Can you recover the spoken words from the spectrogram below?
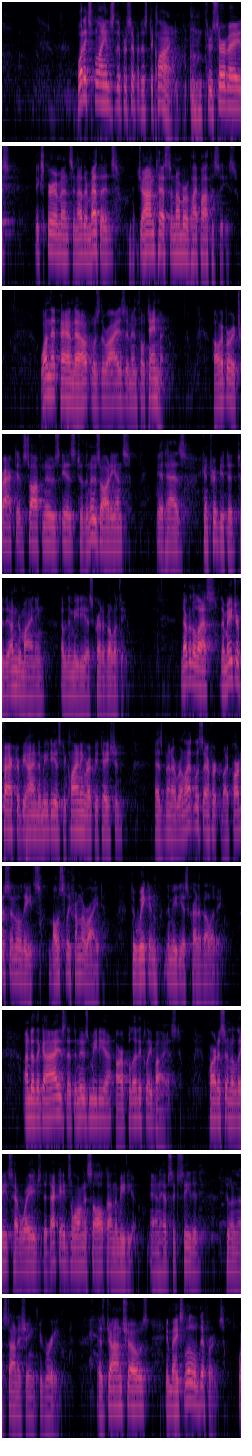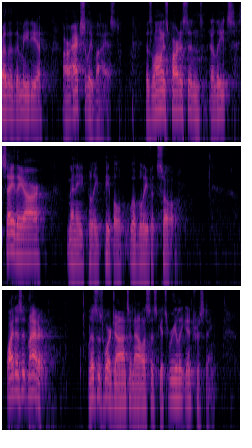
What explains the precipitous decline? Through surveys, experiments, and other methods, John tests a number of hypotheses. One that panned out was the rise of infotainment. However attractive soft news is to the news audience, it has contributed to the undermining of the media's credibility. Nevertheless, the major factor behind the media's declining reputation has been a relentless effort by partisan elites, mostly from the right, to weaken the media's credibility. Under the guise that the news media are politically biased, partisan elites have waged a decades long assault on the media and have succeeded to an astonishing degree. As John shows, it makes little difference whether the media are actually biased. As long as partisan elites say they are, many people will believe it so. Why does it matter? This is where John's analysis gets really interesting,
